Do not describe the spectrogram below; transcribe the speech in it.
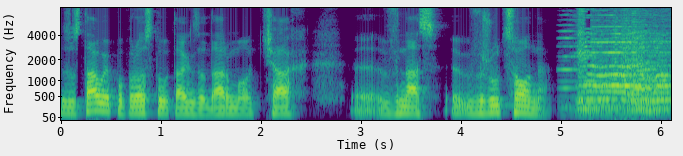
zostały po prostu tak za darmo ciach e, w nas e, wrzucone. Wiara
